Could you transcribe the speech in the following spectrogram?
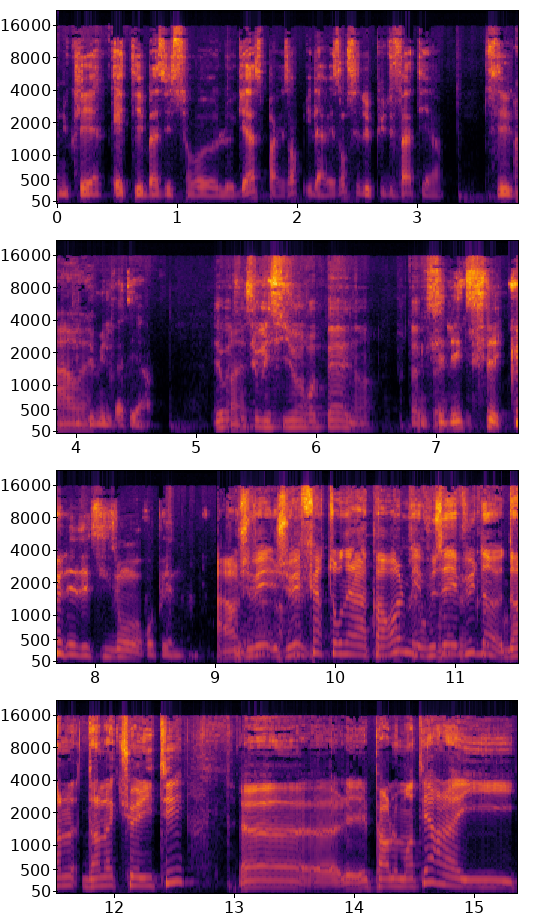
nucléaire était basé sur euh, le gaz, par exemple, il a raison, c'est depuis le 21. C'est depuis Ah ouais. 2021. Et ouais, ça, c'est des décisions européennes. hein. C'est que des décisions européennes. Alors je vais, je vais faire tourner la parole, mais vous avez vu dans, dans, dans l'actualité, euh, les parlementaires là, ils,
